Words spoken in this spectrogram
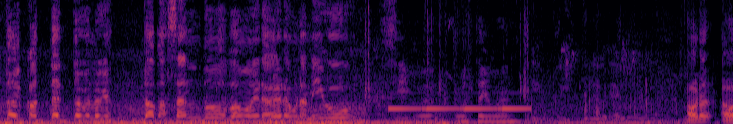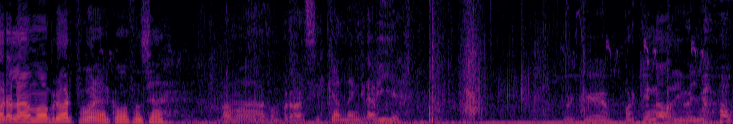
estoy contento con lo que está pasando. Vamos a ir a ver a un amigo. Sí, weón. ¿Cómo estáis, weón? ¿Pudiste lograrlo, weón? Ahora, ahora la vamos a probar para ver cómo funciona. Vamos a comprobar si es que anda en gravilla. Porque, ¿por qué no? Digo yo.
